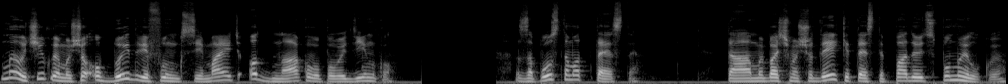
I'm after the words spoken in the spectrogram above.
Ми очікуємо, що обидві функції мають однакову поведінку. Запустимо тести. Та ми бачимо, що деякі тести падають з помилкою.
